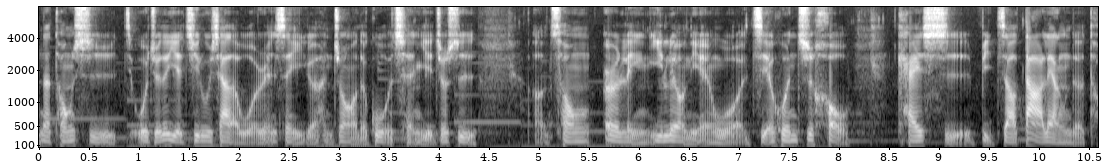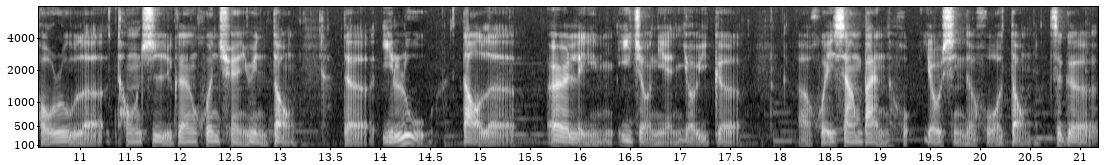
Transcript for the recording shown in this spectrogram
那同时，我觉得也记录下了我人生一个很重要的过程，也就是呃，从二零一六年我结婚之后，开始比较大量的投入了同志跟婚权运动的一路。到了二零一九年，有一个呃回乡办游行的活动。这个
